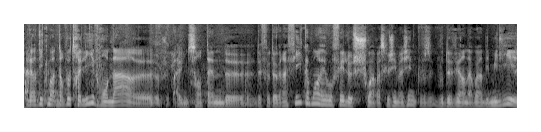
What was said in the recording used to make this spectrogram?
Alors dites-moi, dans votre livre, on a euh, je sais pas, une centaine de, de photographies. Comment avez-vous fait le choix? Parce que j'imagine que vous, vous devez en avoir des milliers.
